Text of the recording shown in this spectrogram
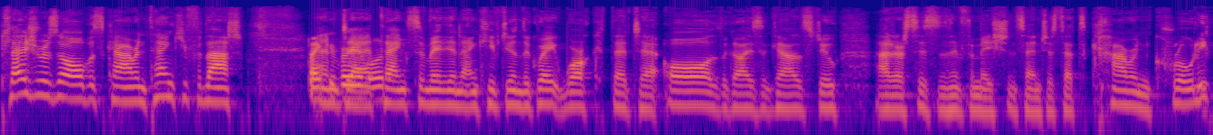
Pleasure as always, Karen. Thank you for that. Thank you and, very uh, much. Thanks a million. And keep doing the great work that uh, all the guys and gals do at our Citizens Information Centres. That's Karen Crowley,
